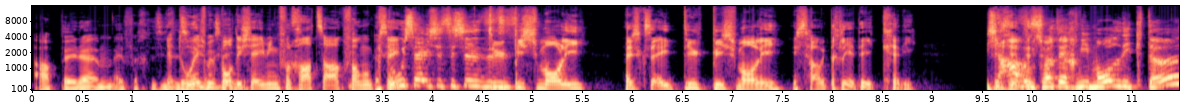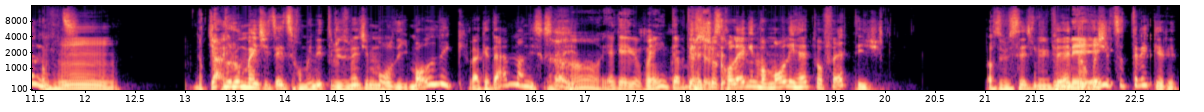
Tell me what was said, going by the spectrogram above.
aber ähm, einfach, ich Ja, das du hast mit. Bodyshaming vor Katze angefangen und gesagt, Du sagst, es ist ein... typisch Molly. Hast gesagt, typisch Molly ist halt ein bisschen dickere. Ja, Das- aber das- es hat echt wie Molly getönt. Hm. Ja, warum meinst du jetzt, jetzt komme ich nicht raus, Mensch, Molly. Mollig, wegen dem habe ich es gesagt. Ah, ja, gemeint. Aber du Hast du eine Kollegin, die Molly hat, die fett ist? Also, was ist, wie, wie, Nee. warum bist du jetzt so triggert?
